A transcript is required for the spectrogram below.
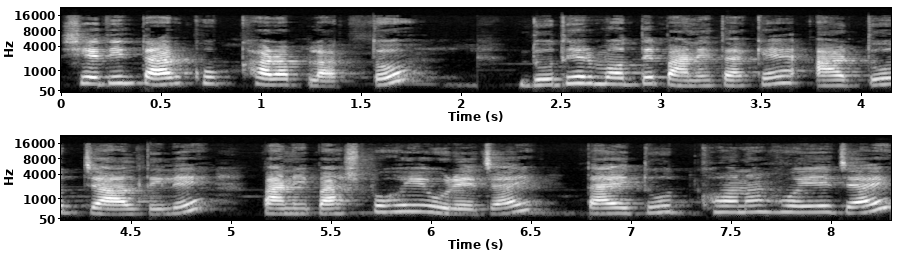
সেদিন তার খুব খারাপ লাগতো। দুধের মধ্যে পানি থাকে আর দুধ জাল দিলে পানি বাষ্প হয়ে উড়ে যায়, তাই দুধ ঘন হয়ে যায়।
